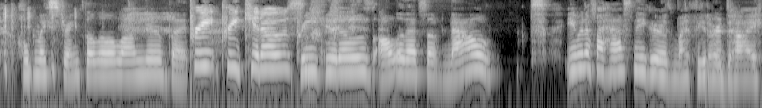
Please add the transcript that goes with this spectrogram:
hold my strength a little longer. But Pre pre kiddos. pre kiddos, all of that stuff. Now, even if I have sneakers, my feet are dying.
